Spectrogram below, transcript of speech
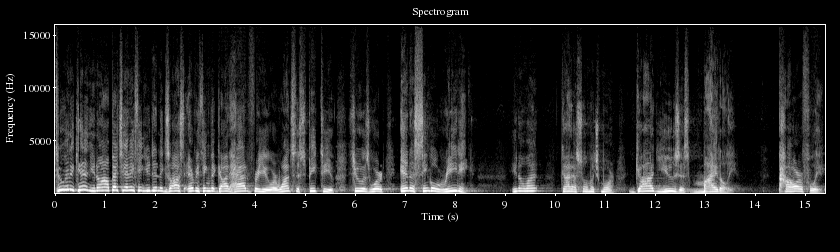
Do it again. You know, I'll bet you anything you didn't exhaust everything that God had for you or wants to speak to you through His Word in a single reading. You know what? God has so much more. God uses mightily, powerfully,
